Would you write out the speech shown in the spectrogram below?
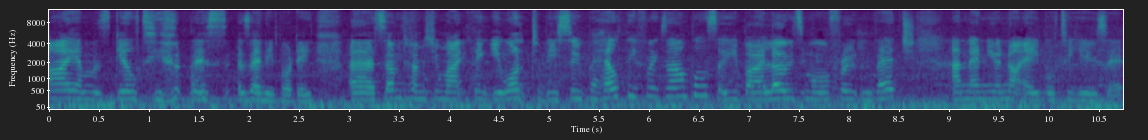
I am as guilty of this as anybody. Uh, sometimes you might think you want to be super healthy, for example, so you buy loads more fruit and veg and then you're not able to use it.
